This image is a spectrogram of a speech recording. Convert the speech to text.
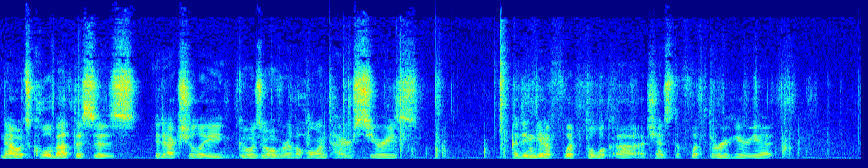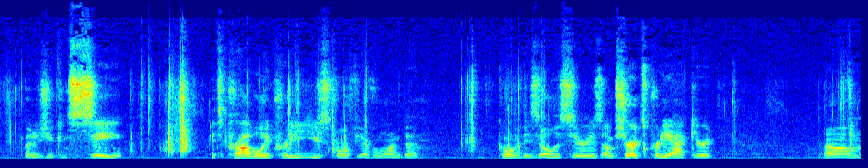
now what's cool about this is it actually goes over the whole entire series. I didn't get a flip to look uh, a chance to flip through here yet, but as you can see, it's probably pretty useful if you ever wanted to go over the Zelda series. I'm sure it's pretty accurate. Um,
